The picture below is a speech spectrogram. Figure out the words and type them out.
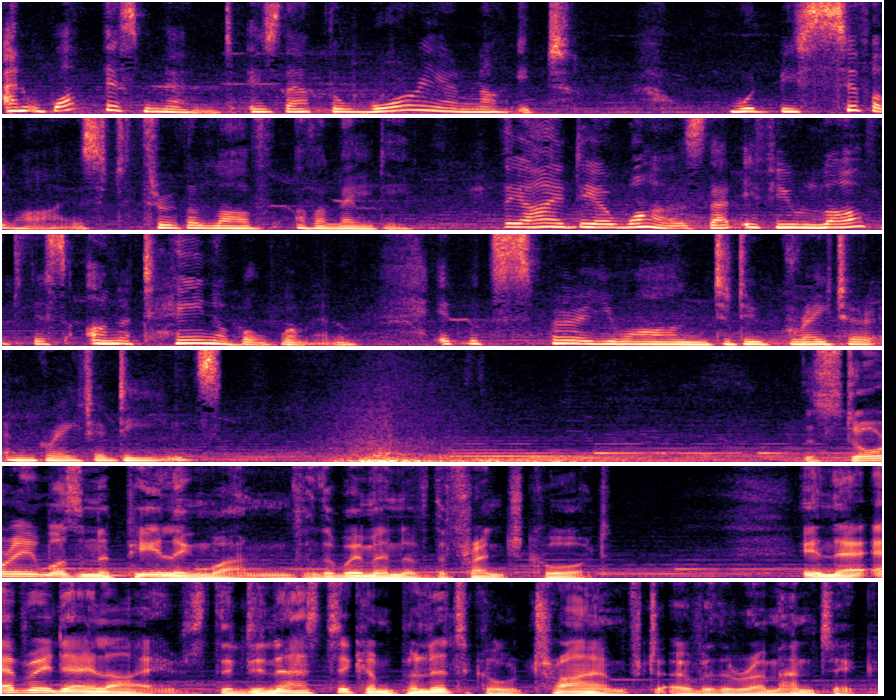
And what this meant is that the warrior knight would be civilized through the love of a lady. The idea was that if you loved this unattainable woman, it would spur you on to do greater and greater deeds. The story was an appealing one for the women of the French court. In their everyday lives, the dynastic and political triumphed over the romantic.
